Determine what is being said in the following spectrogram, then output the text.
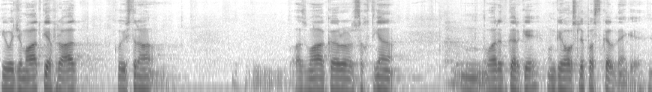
کہ وہ جماعت کے افراد کو اس طرح آزما کر اور سختیاں وارد کر کے ان کے حوصلے پست کر دیں گے۔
